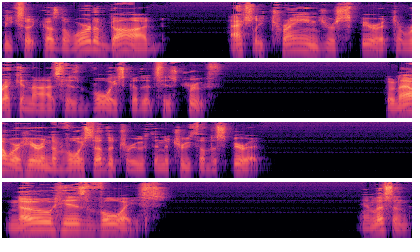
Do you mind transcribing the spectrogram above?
Because the Word of God actually trains your spirit to recognize His voice because it's His truth. So now we're hearing the voice of the truth and the truth of the Spirit. Know His voice. And listen,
